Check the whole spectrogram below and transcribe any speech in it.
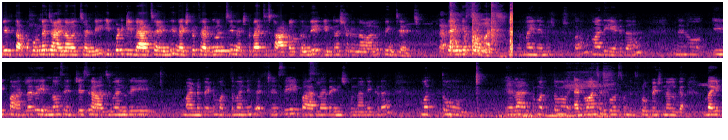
మీరు తప్పకుండా జాయిన్ అవ్వచ్చండి. ఇప్పటికి ఈ బ్యాచ్ అయింది. నెక్స్ట్ ఫెబ్ నుంచి నెక్స్ట్ బ్యాచ్ స్టార్ట్ అవుతుంది. ఇంట్రెస్టెడ్ ఉన్న వాళ్ళు పింక్ చేయొచ్చు. Thank you so much my name is Pushpa మాది ఏడుదా. నేను ఈ పార్లర్ ఎన్నో సెట్ చేసి రాజమండ్రి మండపేట మొత్తం అన్ని సెట్ చేసి పార్లర్ ఎంచుకున్నాను ఇక్కడ. మొత్తం అంటే మొత్తం అడ్వాన్స్డ్ కోర్స్ ఉంటుంది ప్రొఫెషనల్గా బయట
